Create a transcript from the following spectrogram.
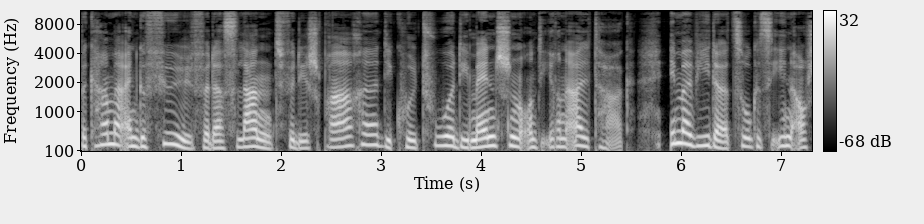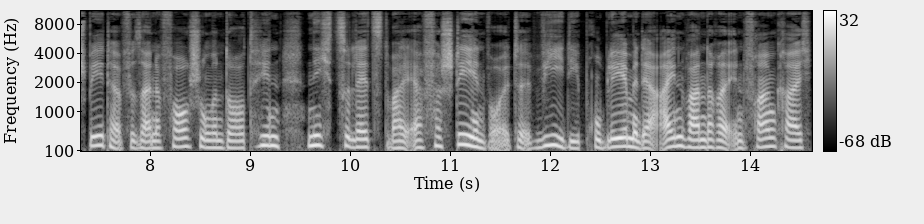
bekam er ein Gefühl für das Land, für die Sprache, die Kultur, die Menschen und ihren Alltag. Immer wieder zog es ihn auch später für seine Forschungen dorthin, nicht zuletzt, weil er verstehen wollte, wie die Probleme der Einwanderer in Frankreich,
